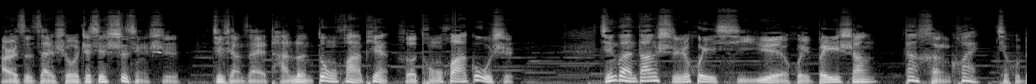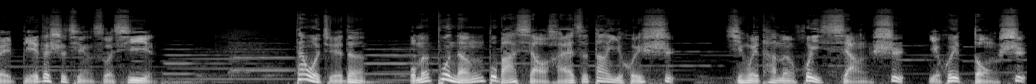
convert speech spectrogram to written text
儿子在说这些事情时，就像在谈论动画片和童话故事。尽管当时会喜悦，会悲伤，但很快就会被别的事情所吸引。但我觉得。我们不能不把小孩子当一回事，因为他们会想事，也会懂事。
